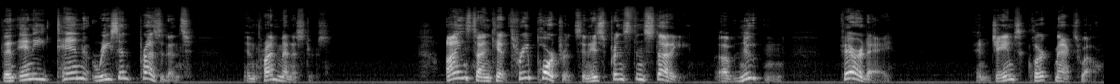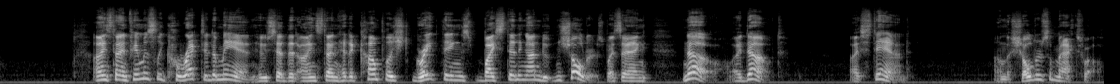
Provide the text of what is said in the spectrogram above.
than any 10 recent presidents and prime ministers. Einstein kept three portraits in his Princeton study of Newton, Faraday, and James Clerk Maxwell. Einstein famously corrected a man who said that Einstein had accomplished great things by standing on Newton's shoulders by saying, No, I don't. I stand on the shoulders of Maxwell.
